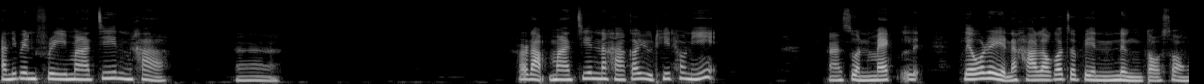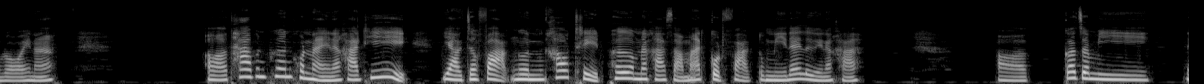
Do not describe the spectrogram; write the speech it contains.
อันนี้เป็น Free Margin ค่ะอ่าระดับ Margin นะคะ ก็อยู่ที่เท่านี้อ่าส่วน Max Leverage นะคะ เราก็จะเป็น 1 ต่อ 200 นะ เอ่อถ้าเพื่อนๆคนไหนนะคะที่อยากจะฝากเงินเข้าเทรดเพิ่มนะคะ สามารถกดฝากตรงนี้ได้เลยนะคะเอ่อก็จะมีใน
